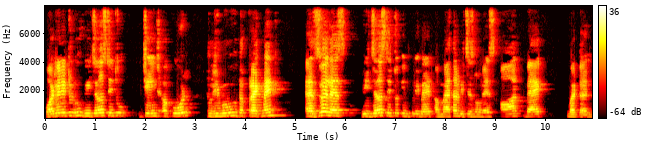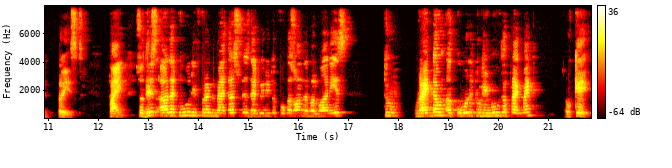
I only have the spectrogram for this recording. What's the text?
what we need to do, we just need to change a code to remove the fragment as well as we just need to implement a method which is known as on back button pressed. Fine. So these are the two different methods that we need to focus on. Number one is to write down a code to remove the fragment. Okay,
